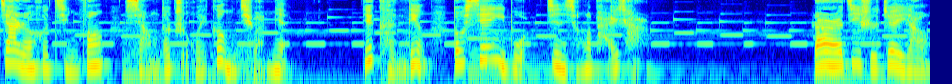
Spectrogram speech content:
家人和警方想的只会更全面，也肯定都先一步进行了排查。然而，即使这样，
